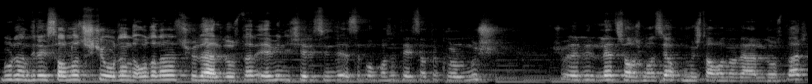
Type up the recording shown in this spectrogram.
Buradan direkt salona çıkıyor, oradan da odalara çıkıyor değerli dostlar. Evin içerisinde ısı pompası tesisatı kurulmuş. Şöyle bir led çalışması yapılmış tavanda değerli dostlar.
